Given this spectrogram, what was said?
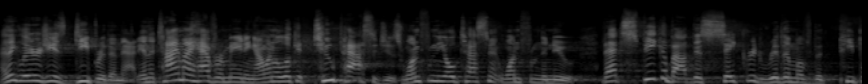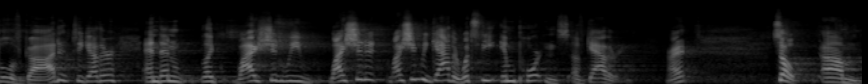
I think liturgy is deeper than that. In the time I have remaining, I want to look at two passages, one from the Old Testament, one from the New, that speak about this sacred rhythm of the people of God together. And then, like, why should we, why should it, why should we gather? What's the importance of gathering? Right? So, um,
